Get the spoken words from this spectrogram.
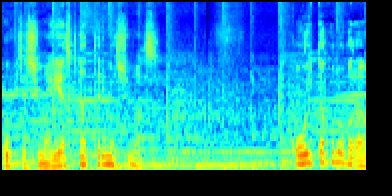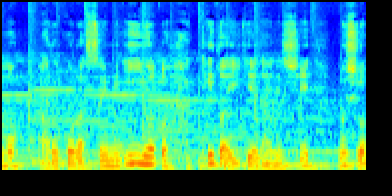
起きてしまいやすくなったりもします。こういったことからもアルコールは睡眠にいいよとはっきりとは言い切れないですし、むしろ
